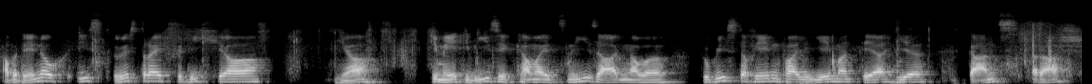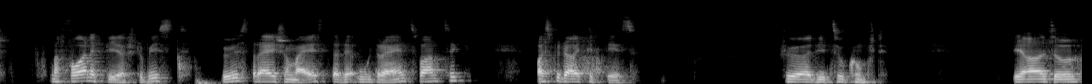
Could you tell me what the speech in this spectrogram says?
Aber dennoch ist Österreich für dich ja, ja, gemähte Wiese kann man jetzt nie sagen, aber du bist auf jeden Fall jemand, der hier ganz rasch nach vorne pirschst. Du bist österreichischer Meister der U23. Was bedeutet das für die Zukunft? Ja, also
